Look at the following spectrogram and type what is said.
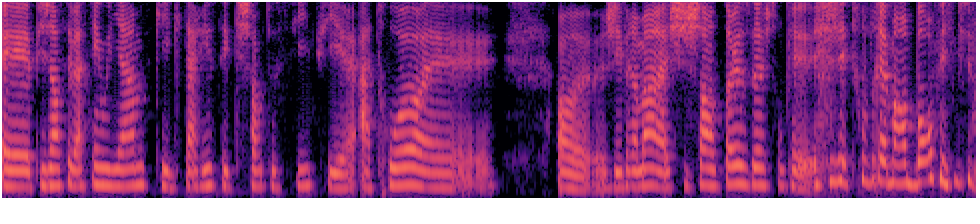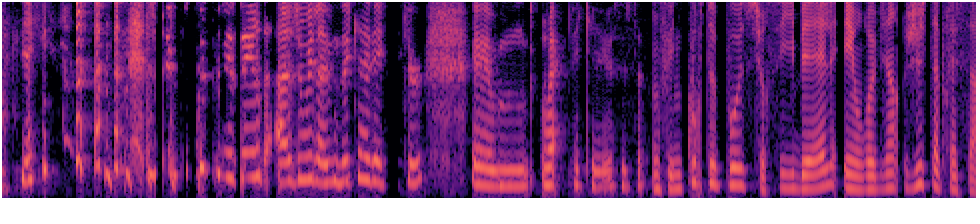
Euh, puis Jean-Sébastien Williams qui est guitariste et qui chante aussi. Puis à trois, euh, euh, j'ai vraiment, je suis chanceuse, là, je trouve que j'ai trouve vraiment bon mes musiciens. j'ai beaucoup de plaisir à jouer la musique avec eux. Euh, ouais, c'est ça. On fait une courte pause sur CIBL et on revient juste après ça.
